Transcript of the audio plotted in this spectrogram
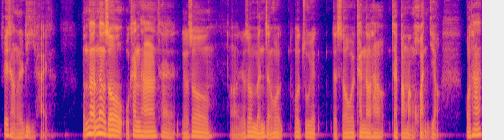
非常的厉害。那那个时候我看他太有时候啊，有时候门诊或或住院的时候会看到他在帮忙换药，哦，他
